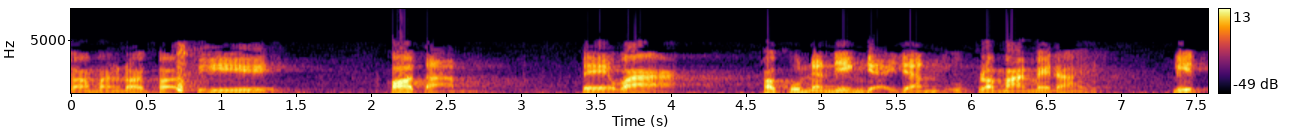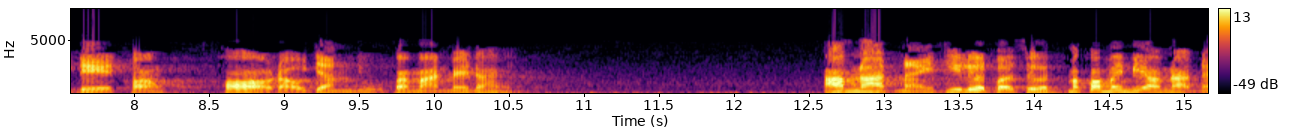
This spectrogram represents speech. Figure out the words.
สองพันร้อยกว่าปีก็ตาม แต่ว่าพระคุณนั้นยิ่งใหญ่ยังอยู่ประมาณไม่ได้ฤทธิเดชของพ่อเรายังอยู่ประมาณไม่ได้ อำนาจไหนที่เลือดประเสริฐมันก็ไม่มีอำนาจไหน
